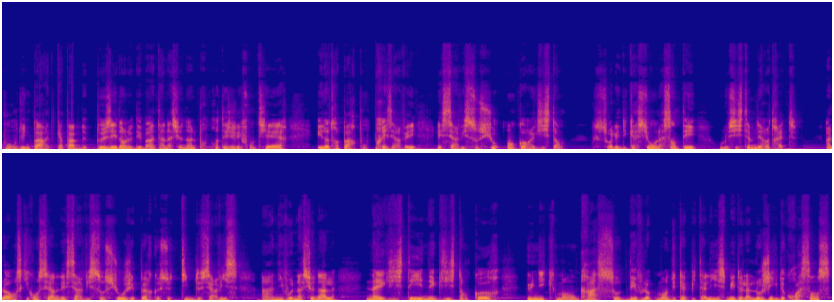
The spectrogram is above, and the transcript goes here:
pour d'une part être capable de peser dans le débat international pour protéger les frontières et d'autre part pour préserver les services sociaux encore existants que ce soit l'éducation, la santé ou le système des retraites. Alors, en ce qui concerne les services sociaux, j'ai peur que ce type de service, à un niveau national, n'a existé et n'existe encore uniquement grâce au développement du capitalisme et de la logique de croissance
